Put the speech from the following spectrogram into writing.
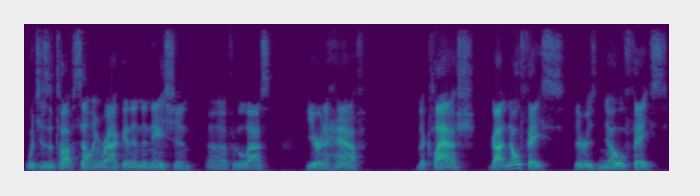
which is a top selling racket in the nation uh, for the last year and a half, the Clash, got no face. There is no face.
